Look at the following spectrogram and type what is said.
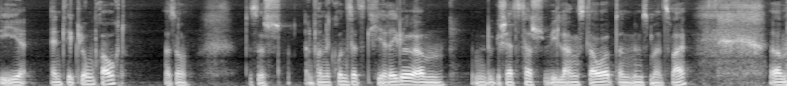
die Entwicklung braucht. Also das ist einfach eine grundsätzliche Regel. Ähm, wenn du geschätzt hast, wie lange es dauert, dann nimmst mal zwei. Ähm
